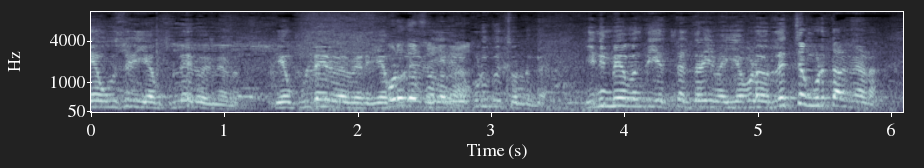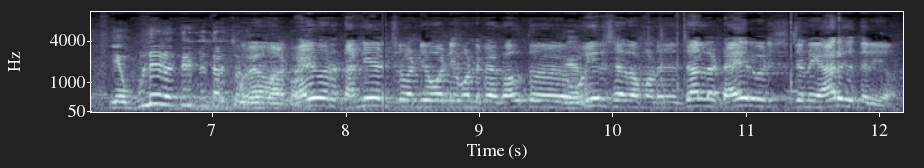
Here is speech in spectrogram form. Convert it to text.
என் உசுறு என் பிள்ளைகள் வேணும். என் பிள்ளைகள் வேணும். என் பிள்ளைகள் கொடுக்க சொல்லுங்க. இனிமே வந்து எத்தனை துறை எவ்வளவு லட்சம் கொடுத்தாலும் வேணாம். என் பிள்ளைகளை திருப்பி தர சொல்லுங்க. டிரைவர் தண்ணி அடிச்சு வண்டி ஓட்டி கொண்டு போய் கவுத்து உயிர் சேதம் பண்ணுச்சா இல்ல டயர் வெடிச்சுச்சுன்னு யாருக்கு தெரியும்?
